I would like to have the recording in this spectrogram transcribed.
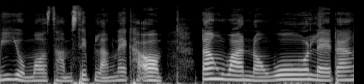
มีอยู่ม30 หลังในค่ะอ๋อตั้งวานหนองโวและตั้ง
